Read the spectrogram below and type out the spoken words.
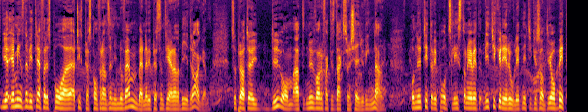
Jag jag minns när vi träffades på eh, artistpresskonferensen i november när vi presenterade alla bidragen. Så pratade ju du om att nu var det faktiskt dags för en tjej att vinna. Och nu tittar vi på oddslistorna och jag vet, vi tycker det är roligt, ni tycker sånt är jobbigt.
